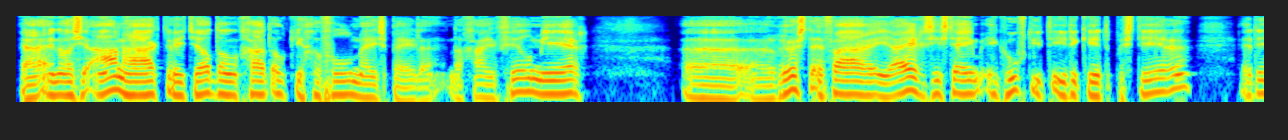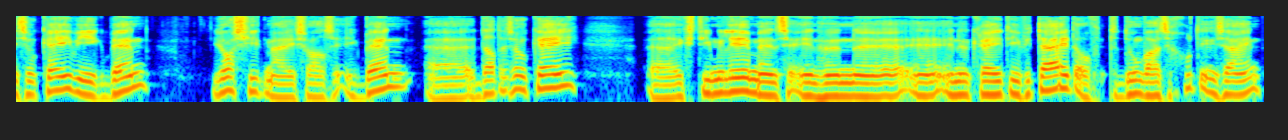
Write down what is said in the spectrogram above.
Ja, en als je aanhaakt, weet je wel, dan gaat ook je gevoel meespelen. Dan ga je veel meer uh, rust ervaren in je eigen systeem. Ik hoef niet iedere keer te presteren. Het is oké wie ik ben. Jos ziet mij zoals ik ben. Uh, dat is oké. Ik stimuleer mensen in hun, in hun creativiteit of te doen waar ze goed in zijn.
